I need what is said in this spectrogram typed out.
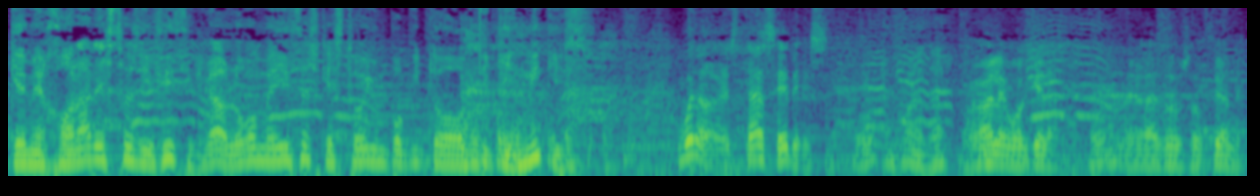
que mejorar esto es difícil. Claro, luego me dices que estoy un poquito tiquismiquis. Bueno, estás eres. ¿eh? Bueno, ¿eh? Vale cualquiera ¿eh? de las dos opciones.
